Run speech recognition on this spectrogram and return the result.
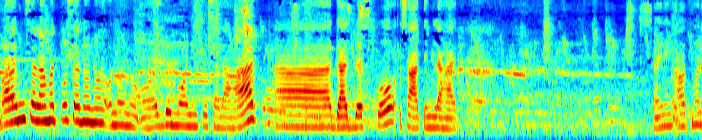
Maraming salamat po sa nanonood. Good morning po sa lahat. Ah, God bless po sa ating lahat. Signing out muna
